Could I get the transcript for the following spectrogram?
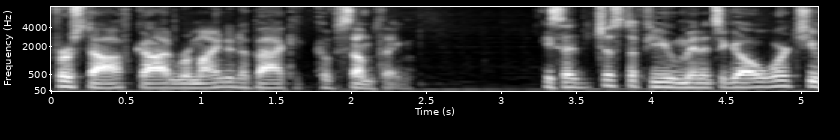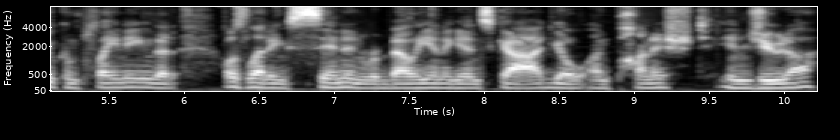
First off, God reminded Habakkuk of something. He said, Just a few minutes ago, weren't you complaining that I was letting sin and rebellion against God go unpunished in Judah?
